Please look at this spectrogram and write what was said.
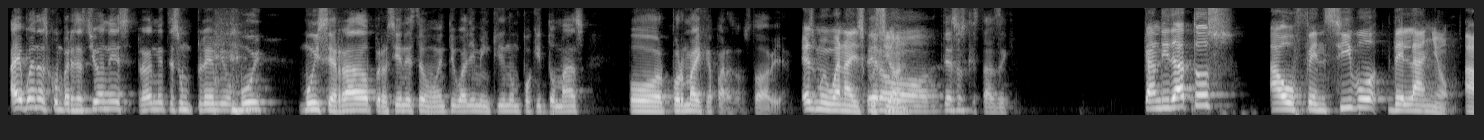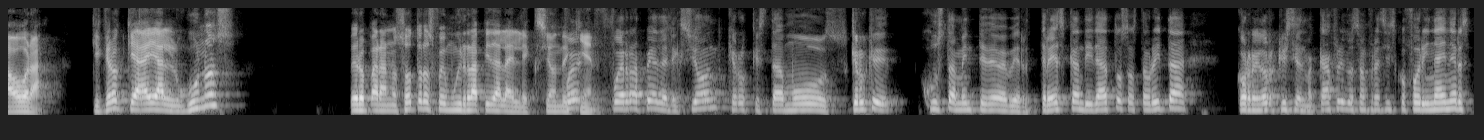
hay buenas conversaciones. Realmente es un premio muy, muy cerrado, pero sí en este momento igual y me inclino un poquito más por, por Micah Parsons todavía. Es muy buena discusión. Pero de esos que estás de Candidatos a ofensivo del año. Ahora, que creo que hay algunos, pero para nosotros fue muy rápida la elección de fue, quién. Fue rápida la elección. Creo que estamos, creo que justamente debe haber tres candidatos hasta ahorita. Corredor Christian McCaffrey, los San Francisco 49ers.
